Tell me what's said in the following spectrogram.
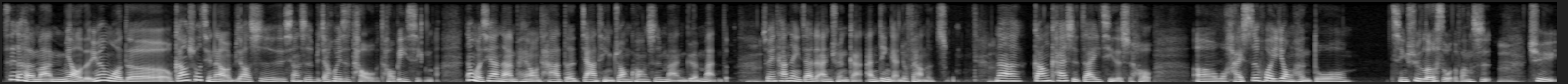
这个还蛮妙的，因为我的我刚刚说前男友比较是像是比较会是逃逃避型嘛，但我现在男朋友他的家庭状况是蛮圆满的，所以他内在的安全感、安定感就非常的足。那刚开始在一起的时候，呃，我还是会用很多情绪勒索的方式，嗯，去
